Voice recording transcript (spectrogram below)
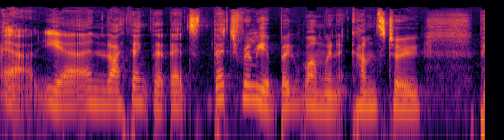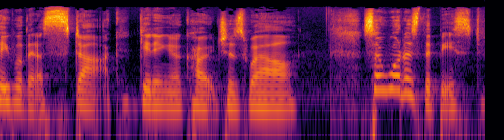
Yeah, yeah, and I think that that's that's really a big one when it comes to people that are stuck getting a coach as well. So, what is the best?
